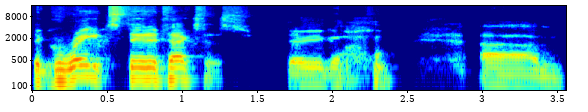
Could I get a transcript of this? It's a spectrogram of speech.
the great state of Texas. There you go. Um,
